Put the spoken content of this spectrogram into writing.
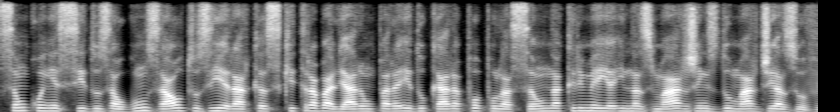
são conhecidos alguns altos hierarcas que trabalharam para educar a população na Crimeia e nas margens do Mar de Azov.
